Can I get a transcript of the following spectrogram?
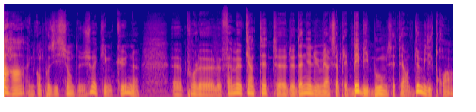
Para, une composition de Joachim Kuhn euh, pour le, fameux quintet de Daniel Humer qui s'appelait Baby Boom. C'était en 2003.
